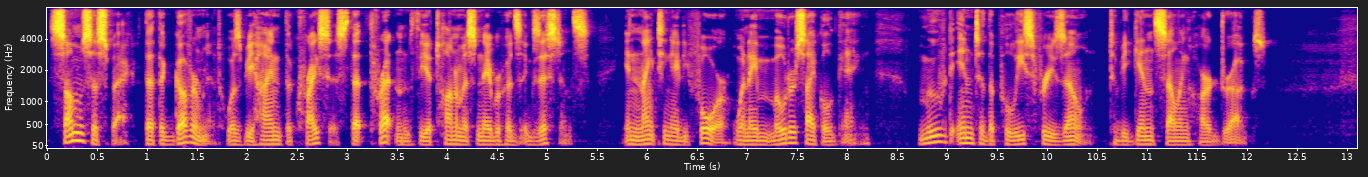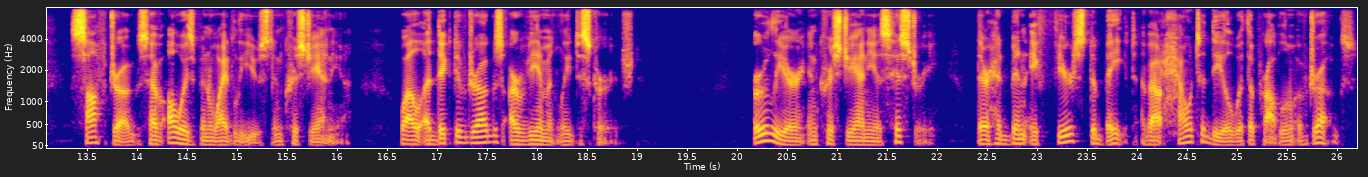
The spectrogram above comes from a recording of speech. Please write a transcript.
Some suspect that the government was behind the crisis that threatened the autonomous neighborhood's existence in 1984 when a motorcycle gang moved into the police free zone to begin selling hard drugs. Soft drugs have always been widely used in Christiania, while addictive drugs are vehemently discouraged. Earlier in Christiania's history, there had been a fierce debate about how to deal with the problem of drugs.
